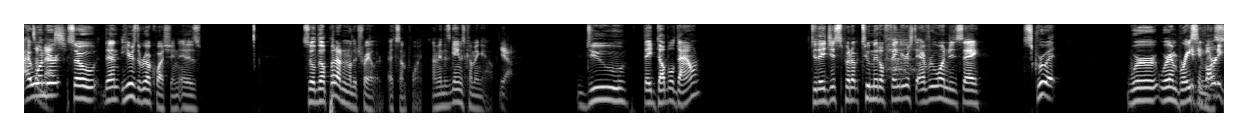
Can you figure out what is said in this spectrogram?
I It's a wonder. mess. So then, here's the real question: Is so they'll put out another trailer at some point. I mean, this game's coming out. yeah. Do they double down? Do they just put up two middle fingers to everyone and say, "Screw it, we're we're embracing you've this," already-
